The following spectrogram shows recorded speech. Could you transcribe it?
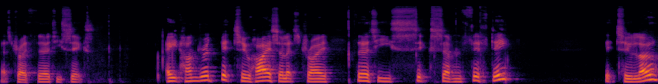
Let's try 36. 800, bit too high, so let's try 36,750. Bit too low,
